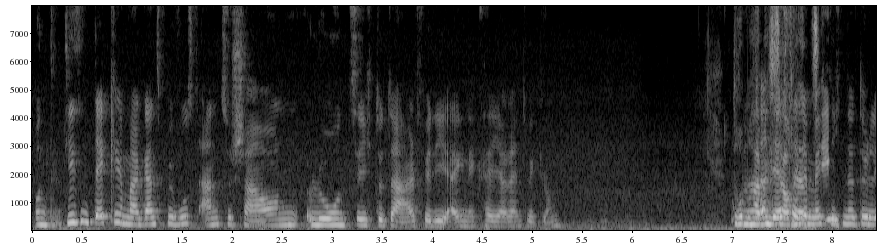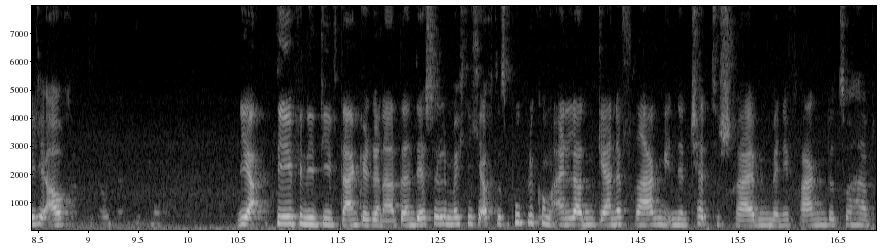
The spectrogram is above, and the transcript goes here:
Und diesen Deckel mal ganz bewusst anzuschauen, lohnt sich total für die eigene Karriereentwicklung. Darum habe ich es auch Stelle erzählt. möchte ich natürlich auch ja, definitiv. Danke, Renate. An der Stelle möchte ich auch das Publikum einladen, gerne Fragen in den Chat zu schreiben. Wenn ihr Fragen dazu habt,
